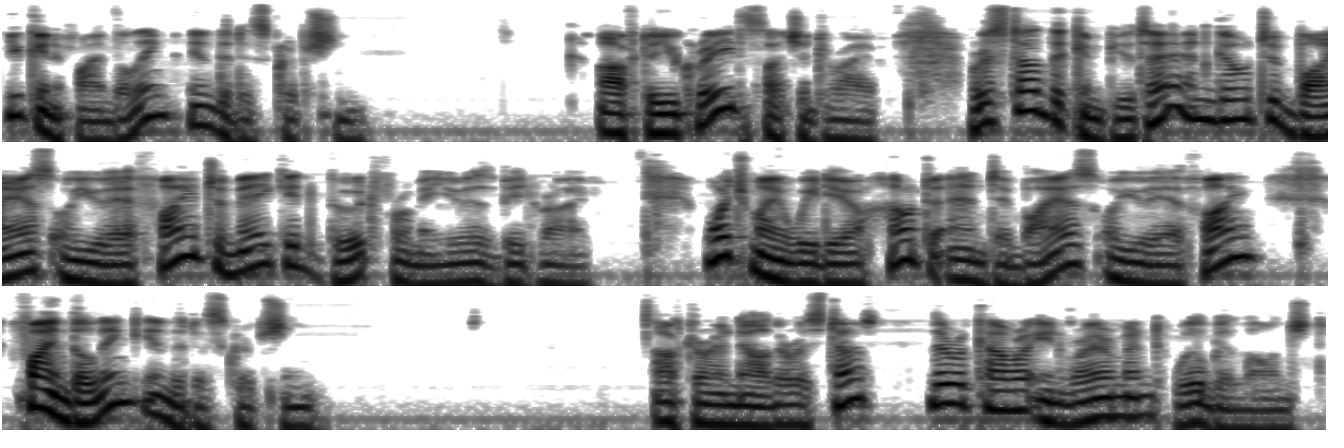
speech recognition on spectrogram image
You can find the link in the description. After you create such a drive, restart the computer and go to BIOS or UEFI to make it boot from a USB drive. Watch my video How to enter BIOS or UEFI, find the link in the description. After another restart, the recovery environment will be launched.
